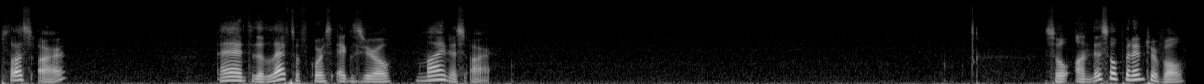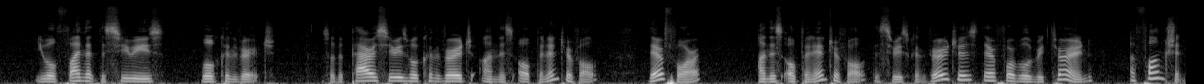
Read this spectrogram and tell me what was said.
plus r, and to the left, of course, x0 minus r. So on this open interval, you will find that the series will converge. So the power series will converge on this open interval. Therefore, on this open interval, the series converges, therefore will return a function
